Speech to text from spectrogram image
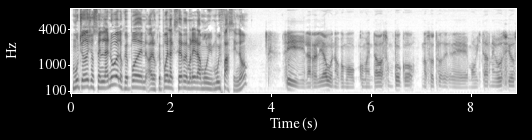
muchos de ellos en la nube, a los que pueden, a los que pueden acceder de manera muy, muy fácil, ¿no? Sí, la realidad, bueno, como comentabas un poco, nosotros desde Movistar Negocios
